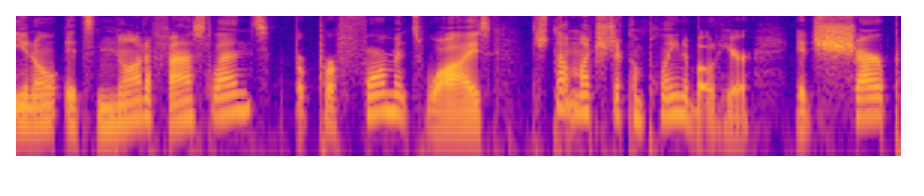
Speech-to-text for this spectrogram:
you know, it's not a fast lens, but performance wise, there's not much to complain about here. It's sharp,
